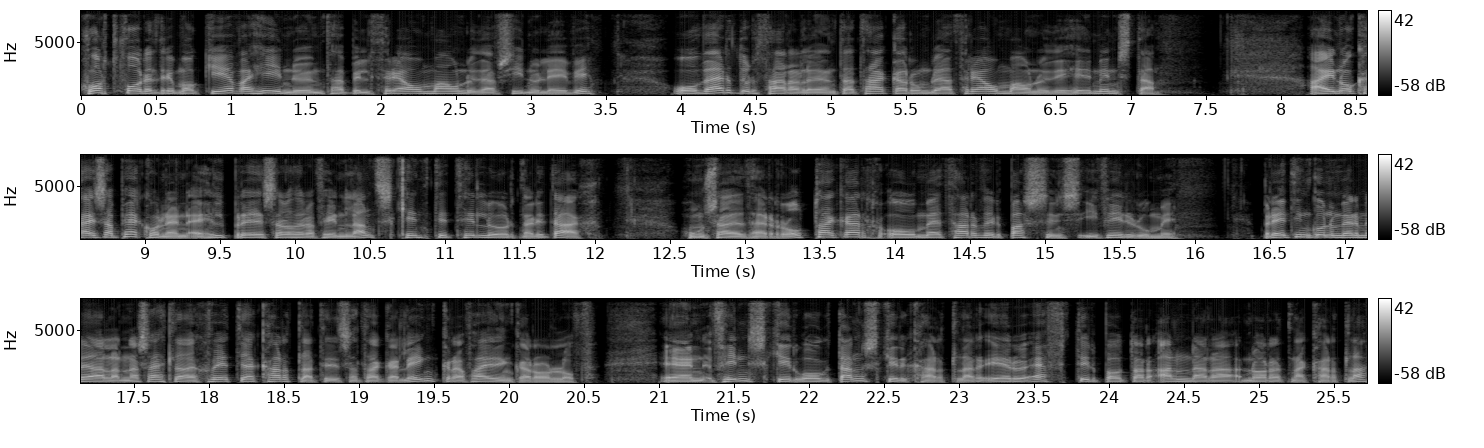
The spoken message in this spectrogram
Hvort foreldri má gefa hínu um það byrj 3 mánuð af sínu leifi og verður þar alveg að taka rúmlega 3 mánuði hið minsta. Æno Kæsa Pekkonen, hilbreyðisar á þeirra Finnlands, kynnti tilurnar í dag. Hún sagði þær róttækar og með þarfir bassins í fyrirúmi. Breytingunum er meðal annars ætlað að hvetja karla til þess að taka lengra fæðingarorlof en finskir og danskir karlar eru eftirbátar annara norrætna karla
